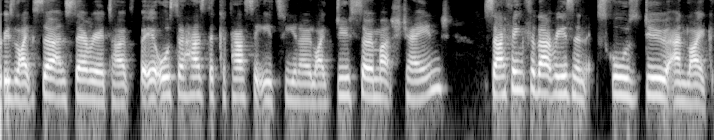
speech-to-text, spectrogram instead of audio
through like certain stereotypes, but it also has the capacity to, you know, like do so much change. So I think for that reason, schools do and like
